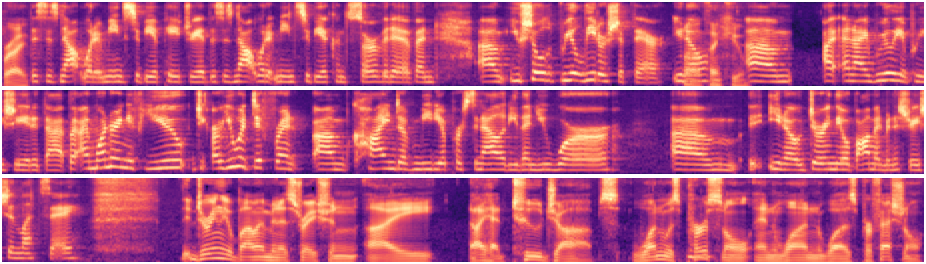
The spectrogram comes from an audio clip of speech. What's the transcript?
Right. this is not what it means to be a patriot this is not what it means to be a conservative and um, you showed real leadership there you know Oh, thank you. um, I, and I really appreciated that. But I'm wondering if you do, are you a different um, kind of media personality than you were, um, you know, during the Obama administration, let's say. During the Obama administration, I I had two jobs. One was personal and one was professional.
